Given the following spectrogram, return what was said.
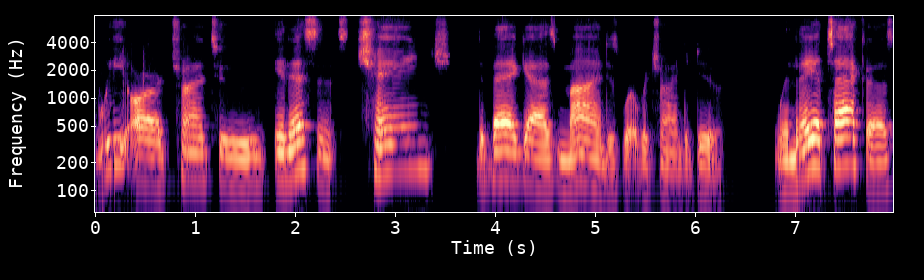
we are trying to in essence change the bad guy's mind is what we're trying to do. When they attack us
